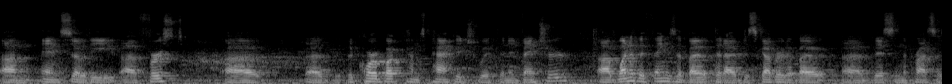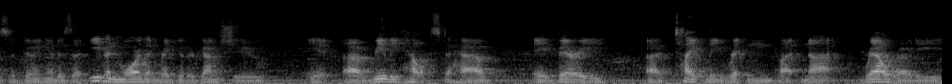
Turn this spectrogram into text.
Um, and so the uh, first, uh, uh, the core book comes packaged with an adventure. one of the things about that I've discovered about this in the process of doing it is that even more than regular gumshoe, it really helps to have a very tightly written but not railroady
